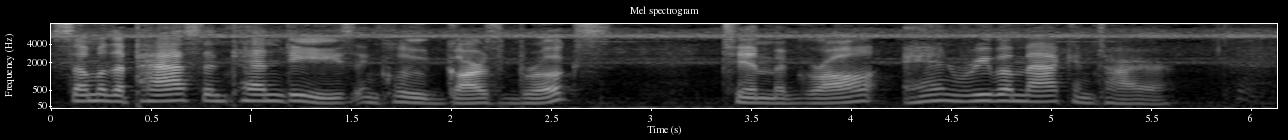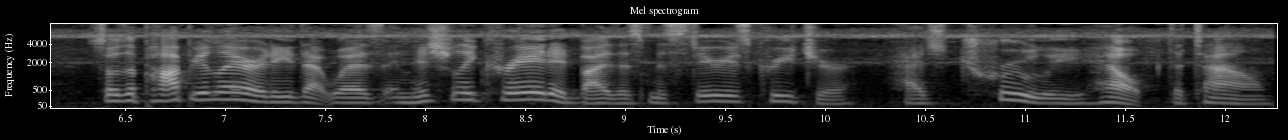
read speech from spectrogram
Some of the past attendees include Garth Brooks, Tim McGraw, and Reba McEntire. So the popularity that was initially created by this mysterious creature has truly helped the town.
